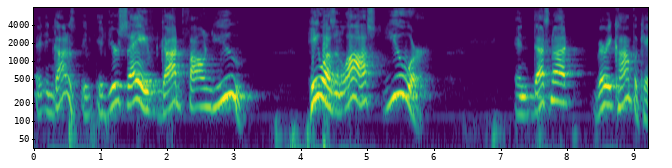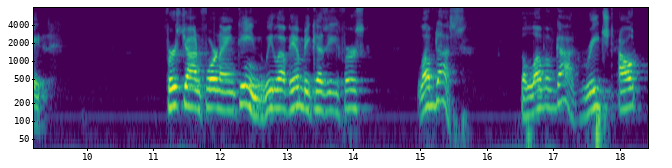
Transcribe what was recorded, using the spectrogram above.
And God is, if you're saved, God found you. He wasn't lost, you were. And that's not very complicated. 1 John 4:19, we love him because he first loved us. The love of God reached out,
